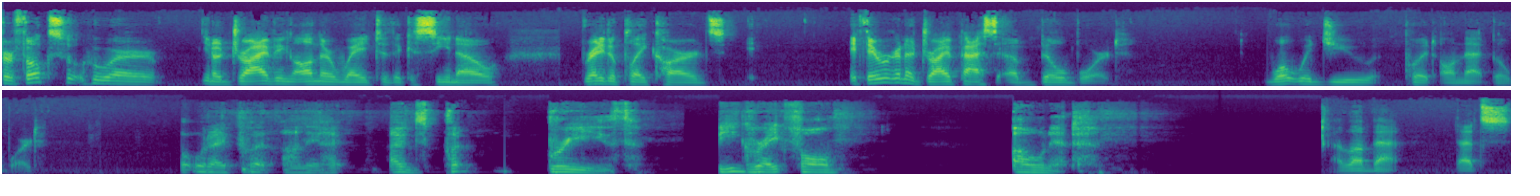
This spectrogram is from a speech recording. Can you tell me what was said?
for folks who are you know driving on their way to the casino, ready to play cards, if they were going to drive past a billboard what would you put on that billboard? What would I put on it? I'd put breathe, be grateful, own it. I love that. That's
